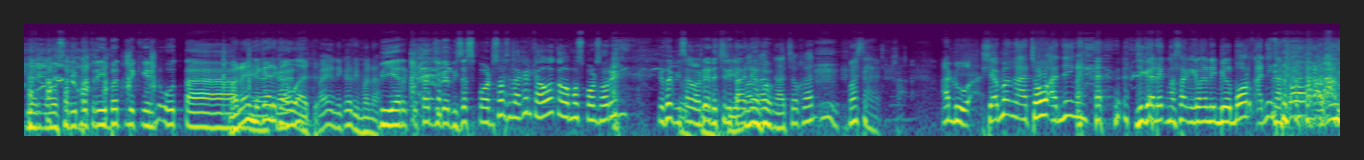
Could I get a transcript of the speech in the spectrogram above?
Biar gak usah ribet-ribet bikin utang. Mana yang ya nikah di kan? KUA tuh? Main nikah di mana? Biar kita juga bisa sponsor. Silakan KUA kalau mau sponsorin kita bisa loh. Dia ada ceritanya kan ngaco kan? Masa? Aduh, Siapa ngaco anjing? Jika ada masang iklan di billboard anjing ngaco anjing.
